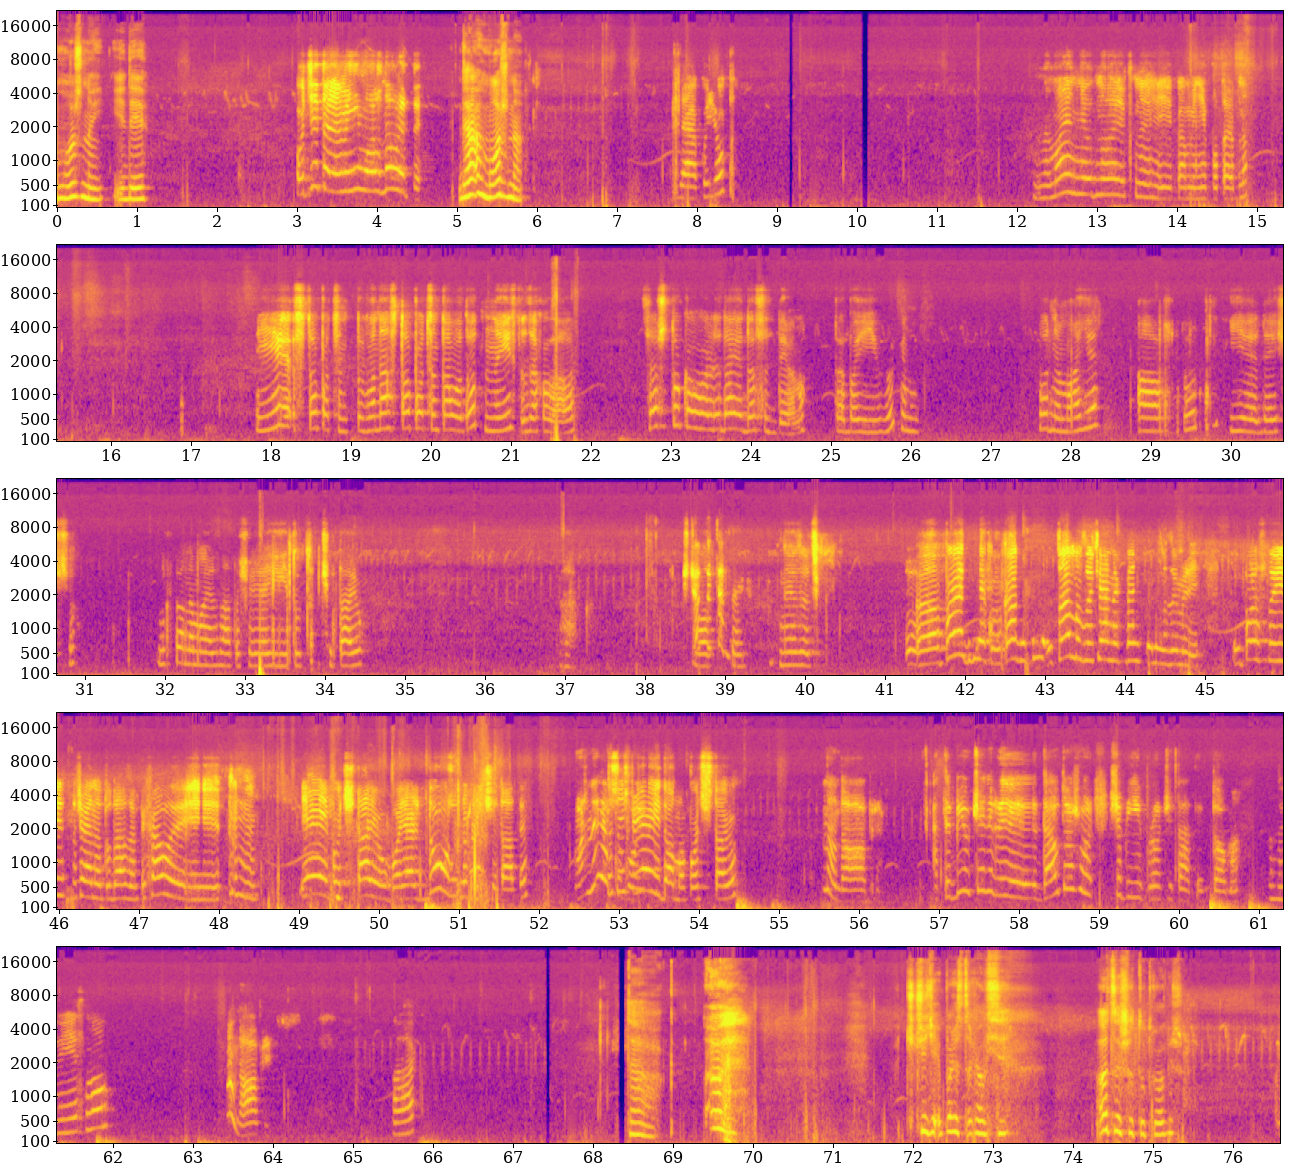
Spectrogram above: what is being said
Можна, іди. Учителя, мені можна вийти? Да, можна. Дякую. Немає ні одної книги, яка мені потрібна. Є 100%, вона 100% тут, але її заховала. Ця штука виглядає досить дивно. Треба її викинути. Тут немає, а тут є дещо. Ніхто не має знати, що я її тут читаю. Так. Що ти там? Книжечка. Е, Перед вікою, кажу, саме звичайна книжка на землі. І просто її, звичайно, туди запіхали і я її почитаю, бо я дуже люблю читати. Можна я Точніше, я її вдома почитаю. Ну, добре. Тобі вчитель е, дав дозвіл, щоб її прочитати вдома? Звісно. Ну, добре. Так. Так. Чуть-чуть я перестарався. А ти що тут робиш?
